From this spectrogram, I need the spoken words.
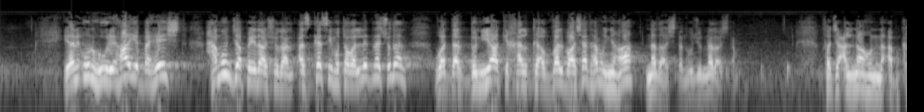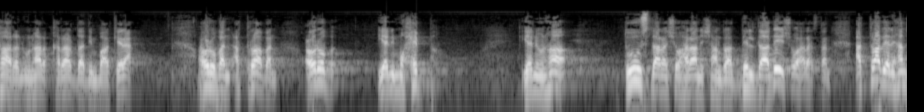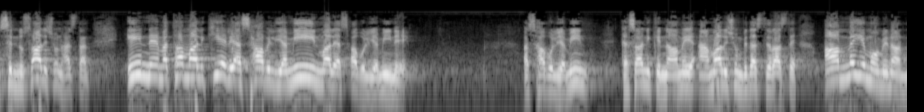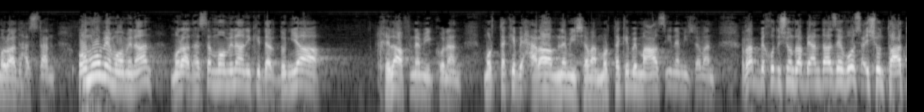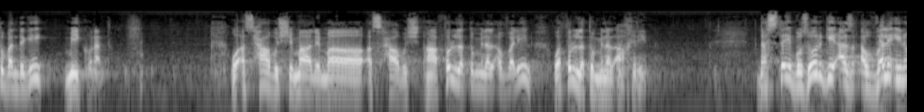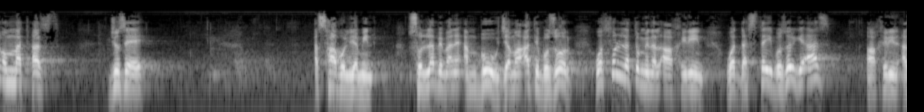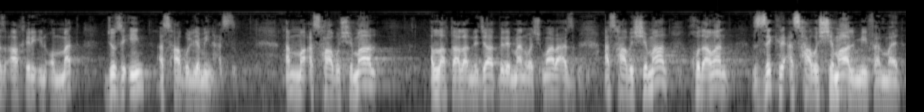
یعنی اون حوری های بهشت همون جا پیدا شدن از کسی متولد نشدن و در دنیا که خلق اول باشد هم اینها نداشتن وجود نداشتن. فجعلناهن ابکارا اونها را قرار دادیم باکره عربا اطرابا. عرب یعنی محب. یعنی اونها دوست دارن شوهرانشان را دلداده شوهر هستند اطراب یعنی هم سن و سالشون هستند این نعمت ها مالکیه اصحاب الیمین مال اصحاب الیمینه. اصحاب الیمین کسانی که نامه اعمالشون به دست راست عامه مؤمنان مراد هستند عموم مؤمنان مراد هستند مؤمنانی که در دنیا خلاف نمی کنند مرتکب حرام نمی شوند مرتکب معاصی نمی شوند رب خودشون را به اندازه وسعشون طاعت و بندگی می کنند و اصحاب الشمال ما أصحاب الش... ها ثلت من الاولین و ثلت من الاخرین دسته بزرگی از اول این امت هست. جز اصحاب الیمین. سله به معنی انبو جماعت بزرگ. و من الآخرین. و دسته از آخرین از آخر این امت. جز این اصحاب الیمین هست. اما اصحاب الشمال الله تعالی نجات بده. من و شما را از اصحاب الشمال خداوند ذکر اصحاب الشمال می فرماید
